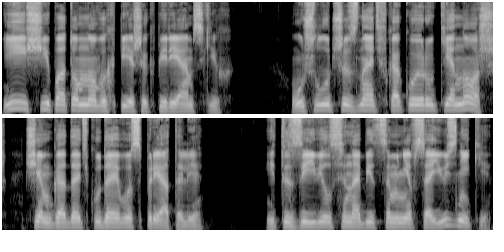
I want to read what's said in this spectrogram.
и ищи потом новых пешек периамских. Уж лучше знать, в какой руке нож, чем гадать, куда его спрятали. И ты заявился набиться мне в союзники?»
